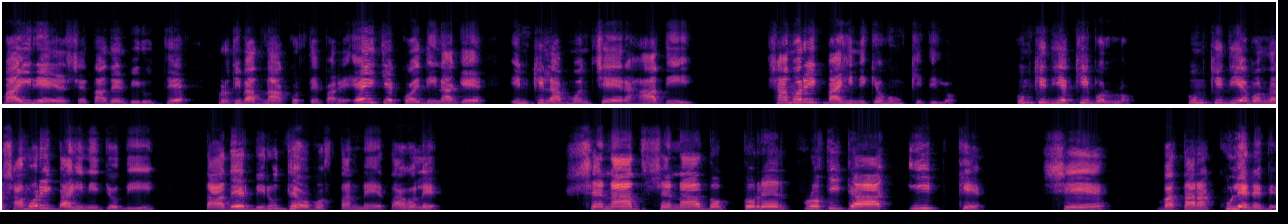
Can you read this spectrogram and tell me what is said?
বাইরে এসে তাদের বিরুদ্ধে প্রতিবাদ না করতে পারে। এই যে কয়দিন আগে ইনকিলাব মঞ্চের হাদি সামরিক বাহিনীকে হুমকি দিল। হুমকি দিয়ে কি বলল? হুমকি দিয়ে বলল, সামরিক বাহিনী যদি তাদের বিরুদ্ধে অবস্থান নেয়, তাহলে সেনা সেনা দপ্তরের প্রতিটা ইটকে সে বা তারা খুলে নেবে।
